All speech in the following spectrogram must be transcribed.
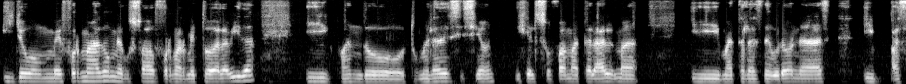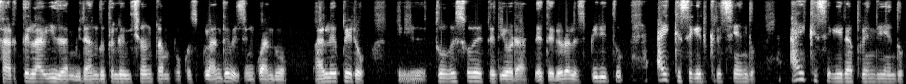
y yo me he formado, me ha gustado formarme toda la vida y cuando tomé la decisión, dije, el sofá mata el alma, y mata las neuronas y pasarte la vida mirando televisión tampoco es plan de vez en cuando, ¿vale? Pero eh, todo eso deteriora, deteriora el espíritu. Hay que seguir creciendo, hay que seguir aprendiendo,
